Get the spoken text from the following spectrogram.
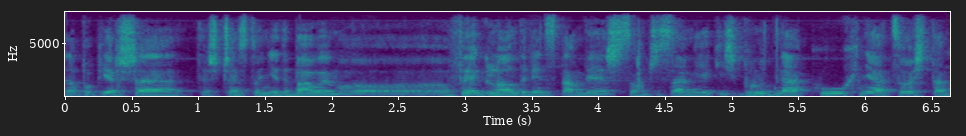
no po pierwsze też często nie dbałem o, wygląd, więc tam wiesz, są czasami jakieś brudna kuchnia, coś tam.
